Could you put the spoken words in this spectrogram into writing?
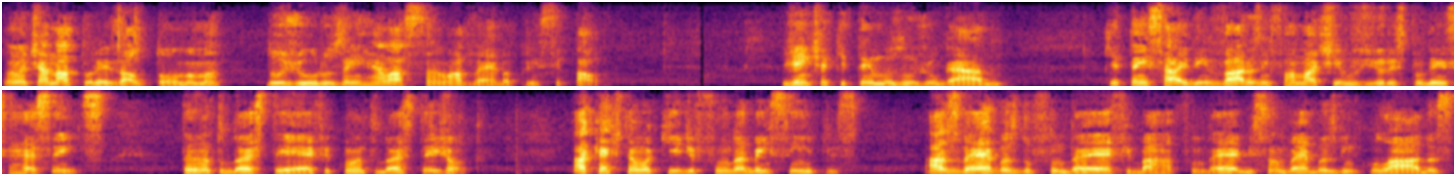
ante a natureza autônoma dos juros em relação à verba principal. Gente, aqui temos um julgado que tem saído em vários informativos de jurisprudência recentes, tanto do STF quanto do STJ. A questão aqui de fundo é bem simples. As verbas do Fundef barra Fundeb são verbas vinculadas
